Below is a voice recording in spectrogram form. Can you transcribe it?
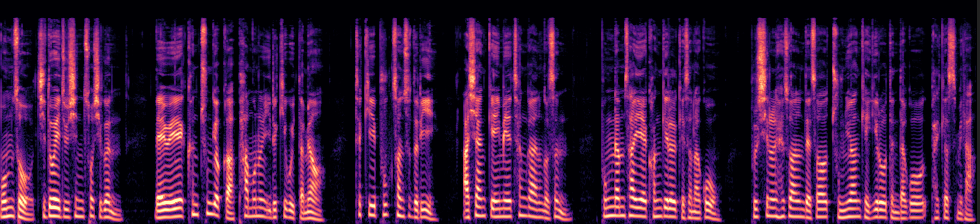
몸소 지도해 주신 소식은 내외에 큰 충격과 파문을 일으키고 있다며 특히 북 선수들이 아시안 게임에 참가하는 것은 북남 사이의 관계를 개선하고 불신을 해소하는 데서 중요한 계기로 된다고 밝혔습니다.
